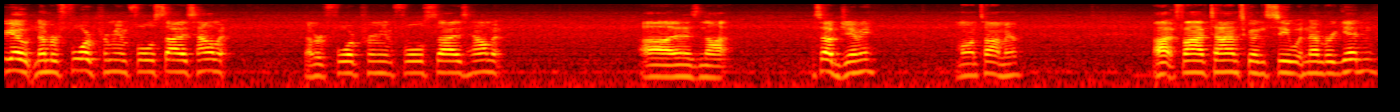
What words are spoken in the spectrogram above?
we go. Number four, premium full size helmet. Number four, premium full size helmet. Uh, it is not. What's up, Jimmy? I'm on time, man. All right, five times. Go ahead and see what number we're getting.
